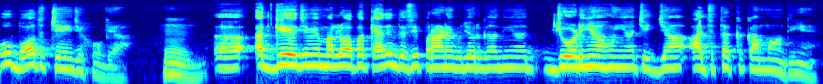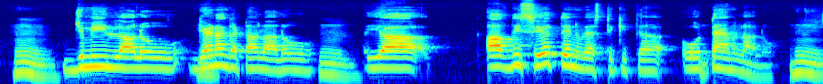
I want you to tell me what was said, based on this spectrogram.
ਉਹ ਬਹੁਤ ਚੇਂਜ ਹੋ ਗਿਆ? ਹੂੰ। ਅੱਗੇ ਜਿਵੇਂ ਮੰਨ ਲਓ ਆਪਾਂ ਕਹਿ ਦਿੰਦੇ ਸੀ ਪੁਰਾਣੇ ਬਜ਼ੁਰਗਾਂ ਦੀਆਂ ਜੋੜੀਆਂ ਹੋਈਆਂ ਚੀਜ਼ਾਂ ਅੱਜ ਤੱਕ ਕੰਮ ਆਉਂਦੀਆਂ। ਹੂੰ। ਜ਼ਮੀਨ ਲਾ ਲਓ ਗਹਿਣਾ ਗੱਟਾ ਲਾ ਲਓ ਹੂੰ। ਜਾਂ ਆਪਦੀ ਸਿਹਤ ਤੇ ਇਨਵੈਸਟ ਕੀਤਾ ਉਹ ਟਾਈਮ ਲਾ ਲਓ। ਹੂੰ।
